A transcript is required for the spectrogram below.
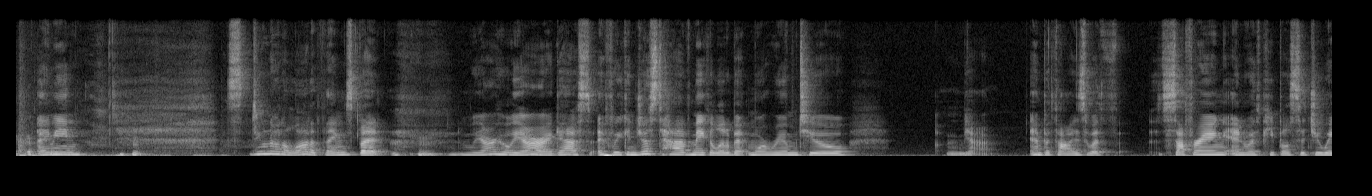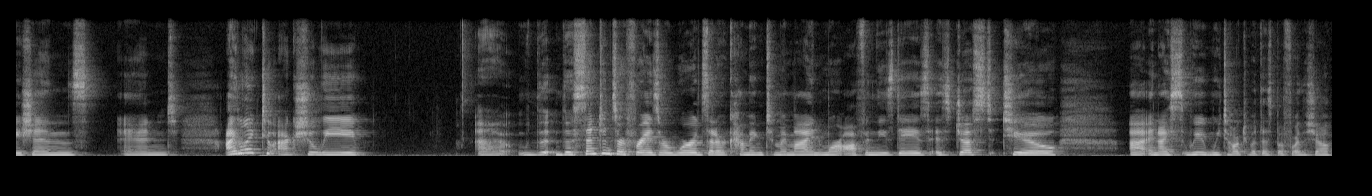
I mean, it's do not a lot of things, but we are who we are, I guess. If we can just have make a little bit more room to, yeah, empathize with suffering and with people's situations, and I like to actually. Uh, the, the sentence or phrase or words that are coming to my mind more often these days is just to uh, and i we we talked about this before the show,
